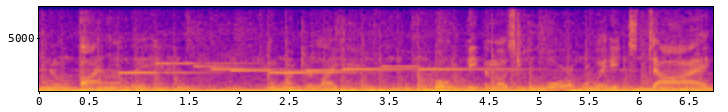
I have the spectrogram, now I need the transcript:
You know, violently? And wonder, like, what would be the most horrible way to die?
